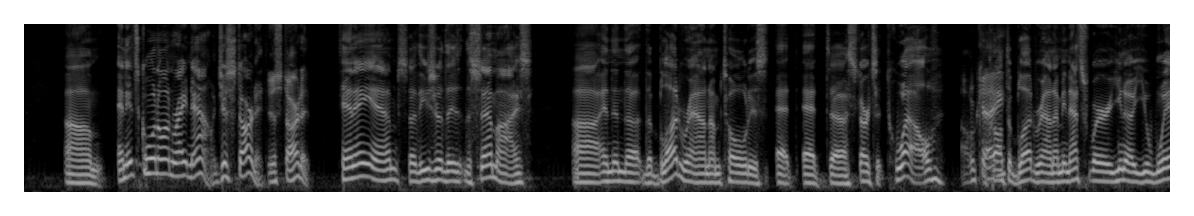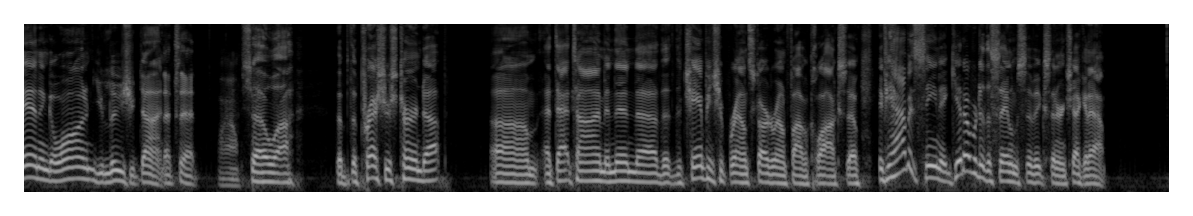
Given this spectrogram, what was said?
um, and it's going on right now. It just started. Just started. 10 a.m. So these are the the semis, uh, and then the the blood round. I'm told is at at uh, starts at 12. They call Okay. it the blood round. I mean, that's where you know you win and go on, you lose, you're done. That's it. Wow. So uh, the the pressure's turned up um, at that time, and then uh, the the championship round started around five o'clock. So if you haven't seen it, get over to the Salem Civic Center and check it out.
